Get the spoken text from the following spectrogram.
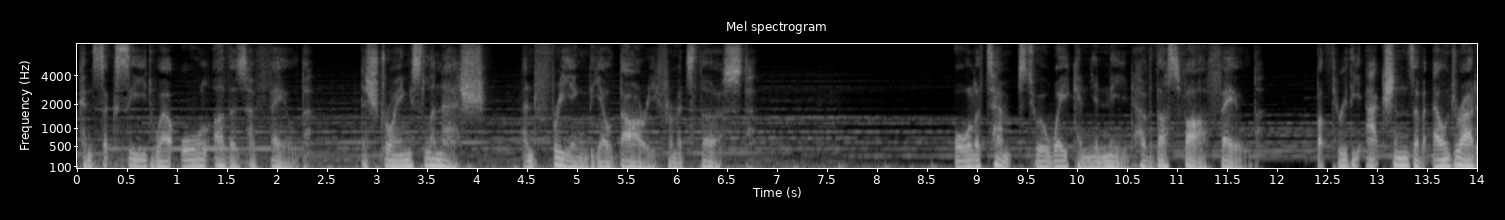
can succeed where all others have failed, destroying Slaanesh and freeing the Aeldari from its thirst. All attempts to awaken Ynnead have thus far failed, but through the actions of Eldrad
